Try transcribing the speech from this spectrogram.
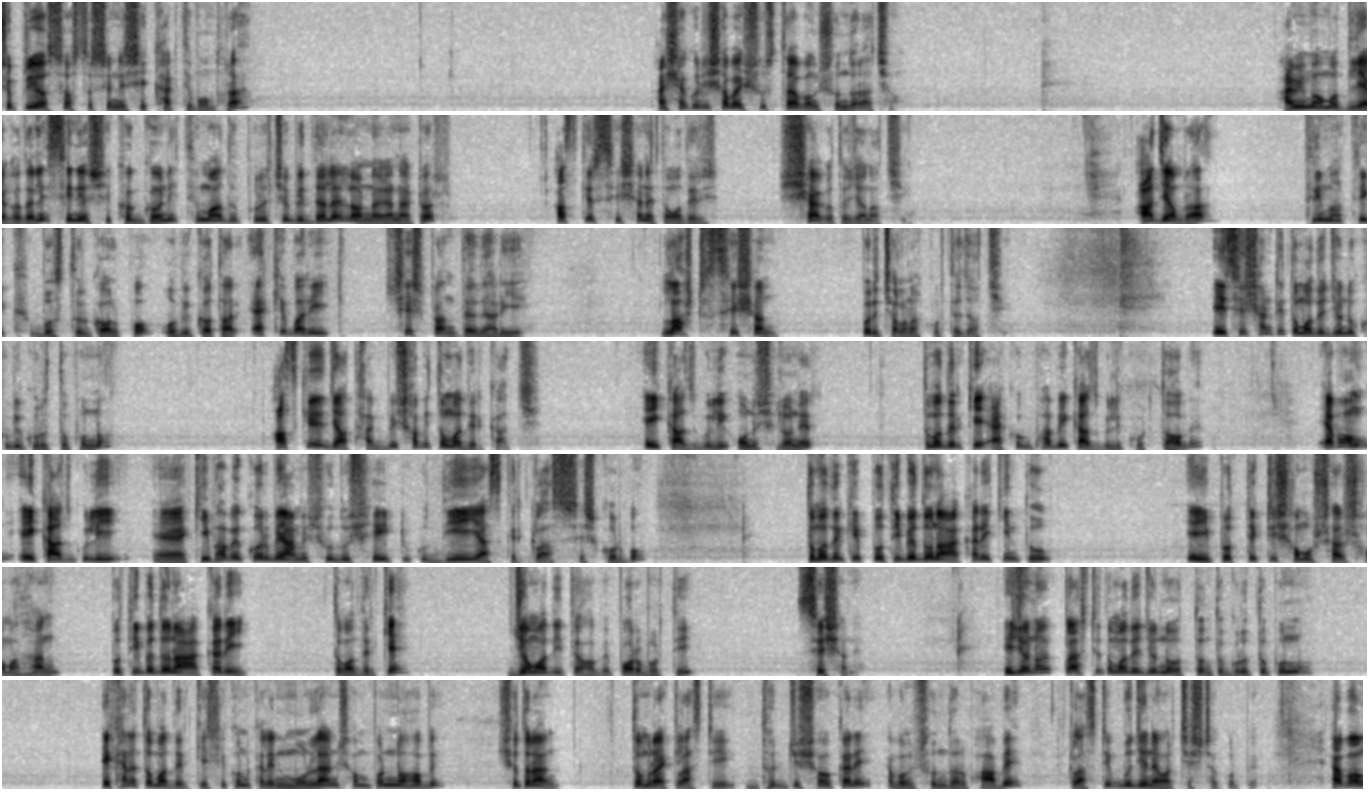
সুপ্রিয় ষষ্ঠ শ্রেণির শিক্ষার্থী বন্ধুরা, আশা করি সবাই সুস্থ এবং সুন্দর আছো। আমি মোহাম্মদ লিয়াকত আলী, সিনিয়র শিক্ষক গণিত, মাধবপুর উচ্চ বিদ্যালয় লন্নাগা নাটোর। আজকের সেশনে তোমাদের স্বাগত জানাচ্ছি। আজ আমরা ত্রিমাত্রিক বস্তুর গল্প, অভিজ্ঞতার একেবারেই শেষ প্রান্তে দাঁড়িয়ে লাস্ট সেশন পরিচালনা করতে যাচ্ছি। এই সেশনটি তোমাদের জন্য খুবই গুরুত্বপূর্ণ। আজকে যা থাকবে সবই তোমাদের কাজ। এই কাজগুলি অনুশীলনের, তোমাদেরকে এককভাবেই কাজগুলি করতে হবে এবং এই কাজগুলি কীভাবে করবে আমি শুধু সেইটুকু দিয়েই আজকের ক্লাস শেষ করব। তোমাদেরকে প্রতিবেদন আকারে কিন্তু এই প্রত্যেকটি সমস্যার সমাধান প্রতিবেদন আকারেই তোমাদেরকে জমা দিতে হবে পরবর্তী সেশনে। এই জন্য ক্লাসটি তোমাদের জন্য অত্যন্ত গুরুত্বপূর্ণ। এখানে তোমাদেরকে শিক্ষণকালীন মূল্যায়ন সম্পন্ন হবে। সুতরাং তোমরা ক্লাসটি ধৈর্য সহকারে এবং সুন্দরভাবে ক্লাসটি বুঝে নেওয়ার চেষ্টা করবে এবং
